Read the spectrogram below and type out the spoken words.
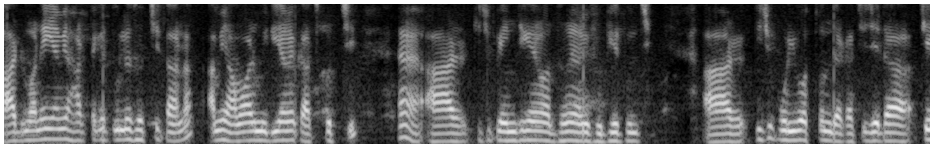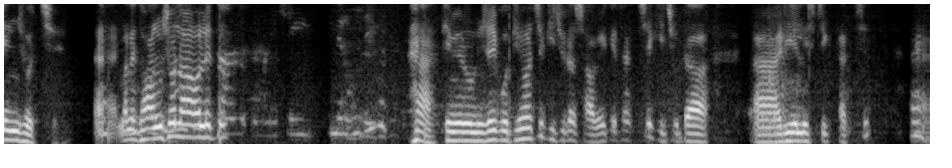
হাট মানেই আমি হাটটাকে তুলে ধরছি তা না। আমি আমার মিডিয়ামে কাজ করছি হ্যাঁ আর কিছু পেন্টিংয়ের মাধ্যমে আমি ফুটিয়ে তুলছি। আর কিছু পরিবর্তন দেখাচ্ছি যেটা চেঞ্জ হচ্ছে। হ্যাঁ মানে ধ্বংস না হলে তো মানে হ্যাঁ থিমের অনুযায়ী প্রতিমা হচ্ছে কিছুটা সাবেকে থাকছে কিছুটা রিয়েলিস্টিক থাকছে। হ্যাঁ।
